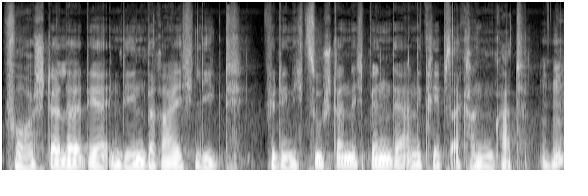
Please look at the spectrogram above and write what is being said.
vorstelle, der in dem Bereich liegt, für den ich zuständig bin, der eine Krebserkrankung hat. Mhm.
